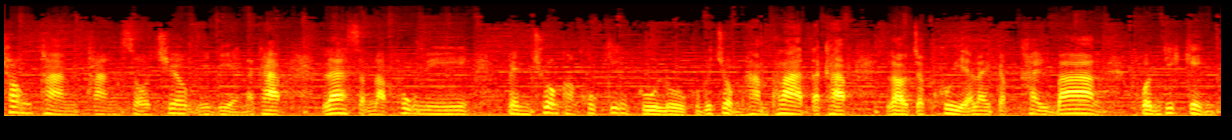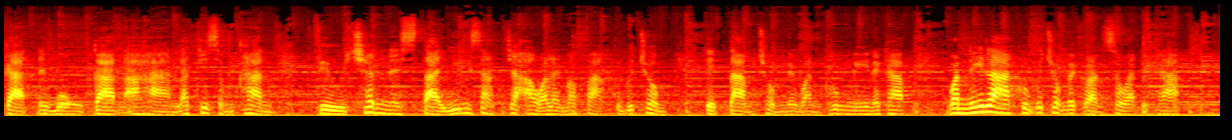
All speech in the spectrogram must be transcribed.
ช่องทางทางโซเชียลมีเดียนะครับ และสำหรับพรุ่งนี้เป็นช่วงของ Cooking Guru คุณผู้ชมห้ามพลาดนะครับ เราจะคุยอะไรกับใครบ้าง คนที่เก่งกาจในวงการอาหารและที่สำคัญฟิวชั่นในสไตล์ยิ่งศักจะเอาอะไรมาฝากคุณผู้ชม ติดตามชมในวันพรุ่งนี้นะครับ วันนี้ลาคุณผู้ชมไปก่อนสวัสดีครับ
